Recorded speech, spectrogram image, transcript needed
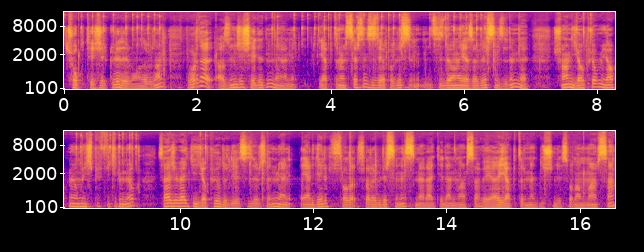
Çok teşekkür ederim ona da buradan. Bu arada az önce şey dedim de yani yaptırmak isterseniz siz de yapabilirsiniz. Siz de ona yazabilirsiniz dedim de şu an yapıyor mu yapmıyor mu hiçbir fikrim yok. Sadece belki yapıyordur diye sizlere söyledim. Yani eğer gelip sor- sorabilirsiniz merak eden varsa veya yaptırma düşüncesi olan varsa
